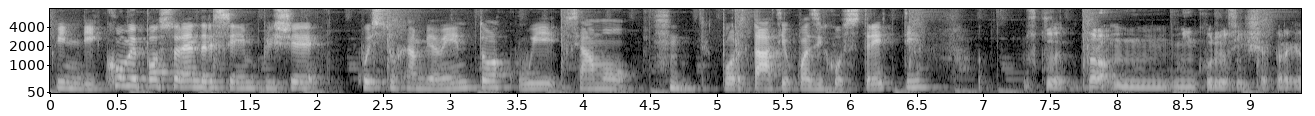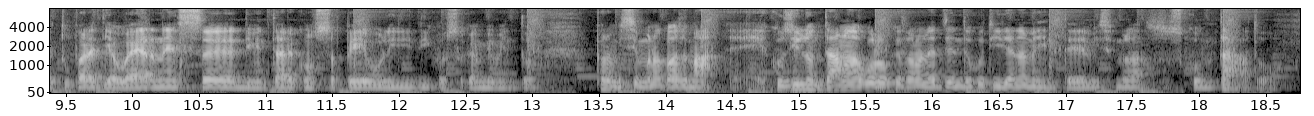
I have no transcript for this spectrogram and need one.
Quindi come posso rendere semplice questo cambiamento a cui siamo portati o quasi costretti? Scusa, però mh, mm, mi incuriosisce perché tu parli di awareness, diventare consapevoli di questo cambiamento. Però mi sembra una cosa, ma è così lontano da quello che fanno le aziende quotidianamente? Mi sembra scontato.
